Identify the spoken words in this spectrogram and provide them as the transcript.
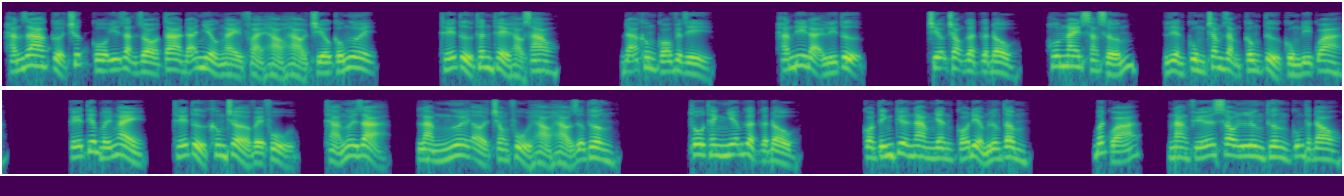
hắn ra cửa trước cố ý dặn dò ta đã nhiều ngày phải hảo hảo chiếu cấu ngươi. Thế tử thân thể hảo sao? Đã không có việc gì. Hắn đi đại lý tự. Triệu trọng gật gật đầu, hôm nay sáng sớm, liền cùng trăm dặm công tử cùng đi qua. Kế tiếp mấy ngày, thế tử không trở về phủ, thả ngươi giả, làm ngươi ở trong phủ hảo hảo dưỡng thương. Tô Thanh Nhiễm gật gật đầu. Còn tính kia nam nhân có điểm lương tâm. Bất quá, nàng phía sau lương thương cũng thật đau.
